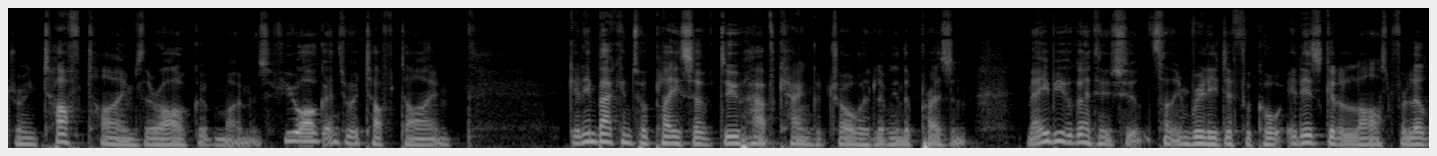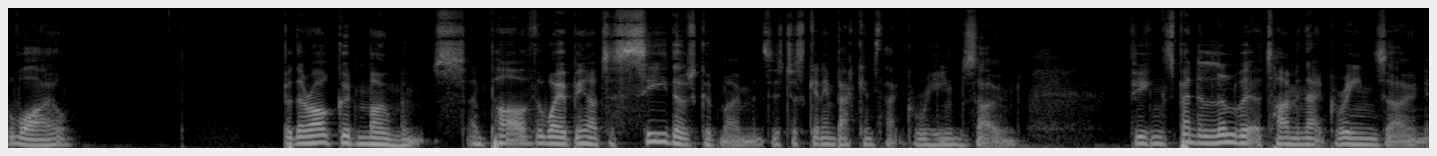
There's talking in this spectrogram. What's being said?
During tough times, there are good moments. If you are going through a tough time, getting back into a place of do have can control living in the present. Maybe you're going through something really difficult. It is going to last for a little while. But there are good moments. And part of the way of being able to see those good moments is just getting back into that green zone. If you can spend a little bit of time in that green zone,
